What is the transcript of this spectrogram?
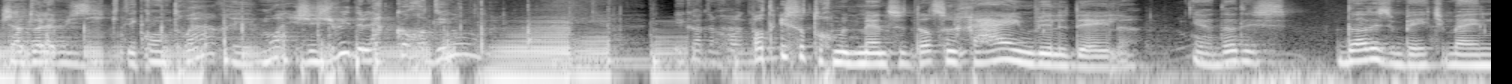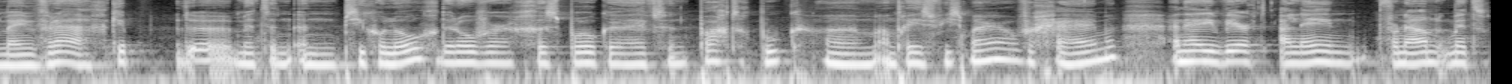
J'adore la musique des comptoirs et moi, je jouis de l'accordéon. Wat is er toch met mensen dat ze een geheim willen delen? Ja, dat is, dat is een beetje mijn, mijn vraag. Ik heb de, met een, een psycholoog erover gesproken. Hij heeft een prachtig boek, um, Andreas Wiesmaier, over geheimen. En hij werkt alleen voornamelijk met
